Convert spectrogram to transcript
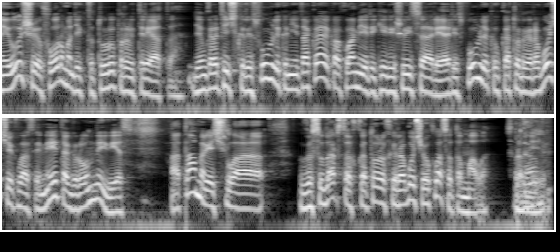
наилучшая форма диктатуры пролетариата. Демократическая республика не такая, как в Америке или Швейцарии, а республика, в которой рабочий класс имеет огромный вес. А там речь шла о государствах, в которых и рабочего класса-то мало сравнительно. Да.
